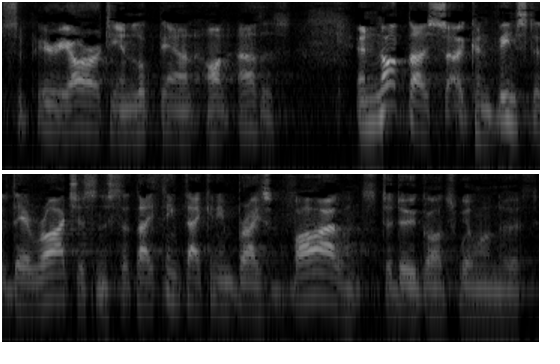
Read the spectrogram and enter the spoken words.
superiority and look down on others, and not those so convinced of their righteousness that they think they can embrace violence to do God's will on earth.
